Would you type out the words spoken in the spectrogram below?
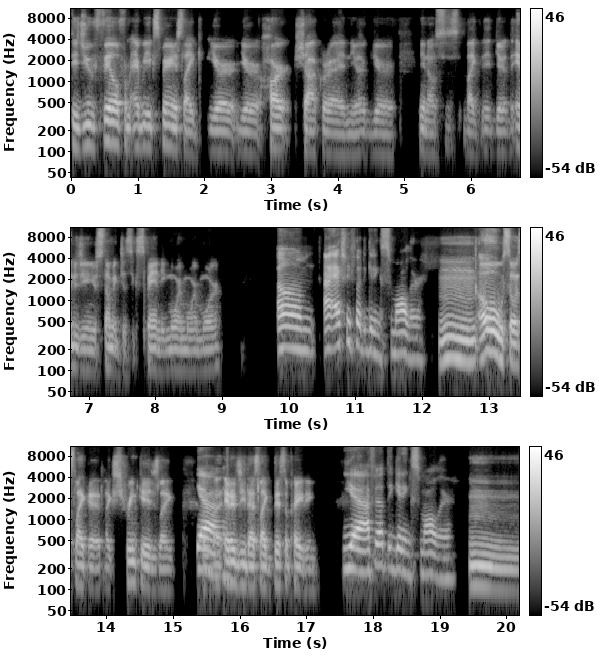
did you feel from every experience like your your heart chakra and your your you know like your the energy in your stomach just expanding more and more and more Um, I actually felt it getting smaller. mm, oh so it's like a like shrinkage like Yeah, energy that's like dissipating yeah, I felt it getting smaller. mm,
